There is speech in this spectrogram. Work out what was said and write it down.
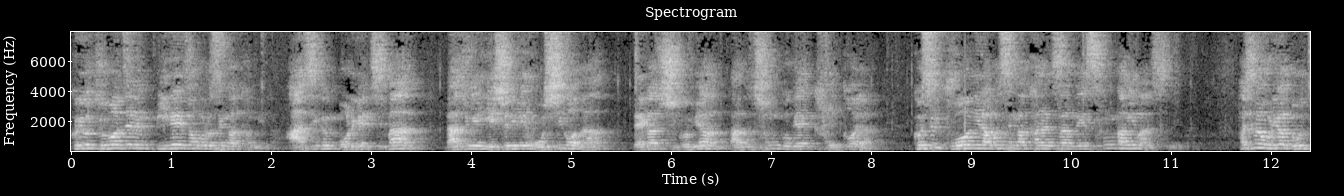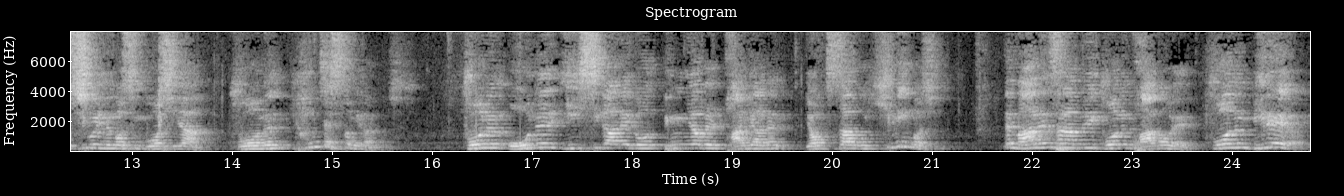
그리고 두 번째는 미래적으로 생각합니다. 아직은 모르겠지만 나중에 예수님이 오시거나 내가 죽으면 나도 천국에 갈 거야. 그것을 구원이라고 생각하는 사람들이 상당히 많습니다. 하지만 우리가 놓치고 있는 것은 무엇이냐? 구원은 현재성이라는 것이죠. 구원은 오늘 이 시간에도 능력을 발휘하는 역사하고 힘인 것입니다. 근데 많은 사람들이 구원은 과거에, 구원은 미래예요.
